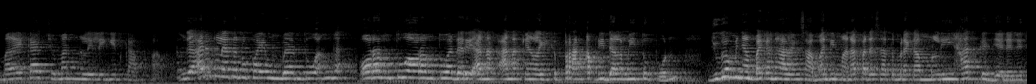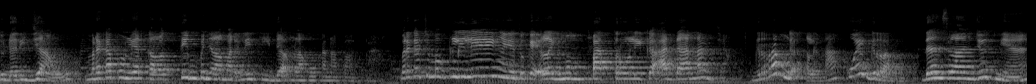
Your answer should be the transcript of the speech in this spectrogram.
mereka cuma ngelilingin kapal? nggak ada kelihatan upaya membantu enggak orang tua orang tua dari anak-anak yang lagi keperangkap di dalam itu pun juga menyampaikan hal yang sama di mana pada saat mereka melihat kejadian itu dari jauh mereka pun lihat kalau tim penyelamat ini tidak melakukan apa-apa mereka cuma keliling aja tuh kayak lagi mempatroli keadaan aja Geram nggak kalian? Aku ya geram. Dan selanjutnya,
